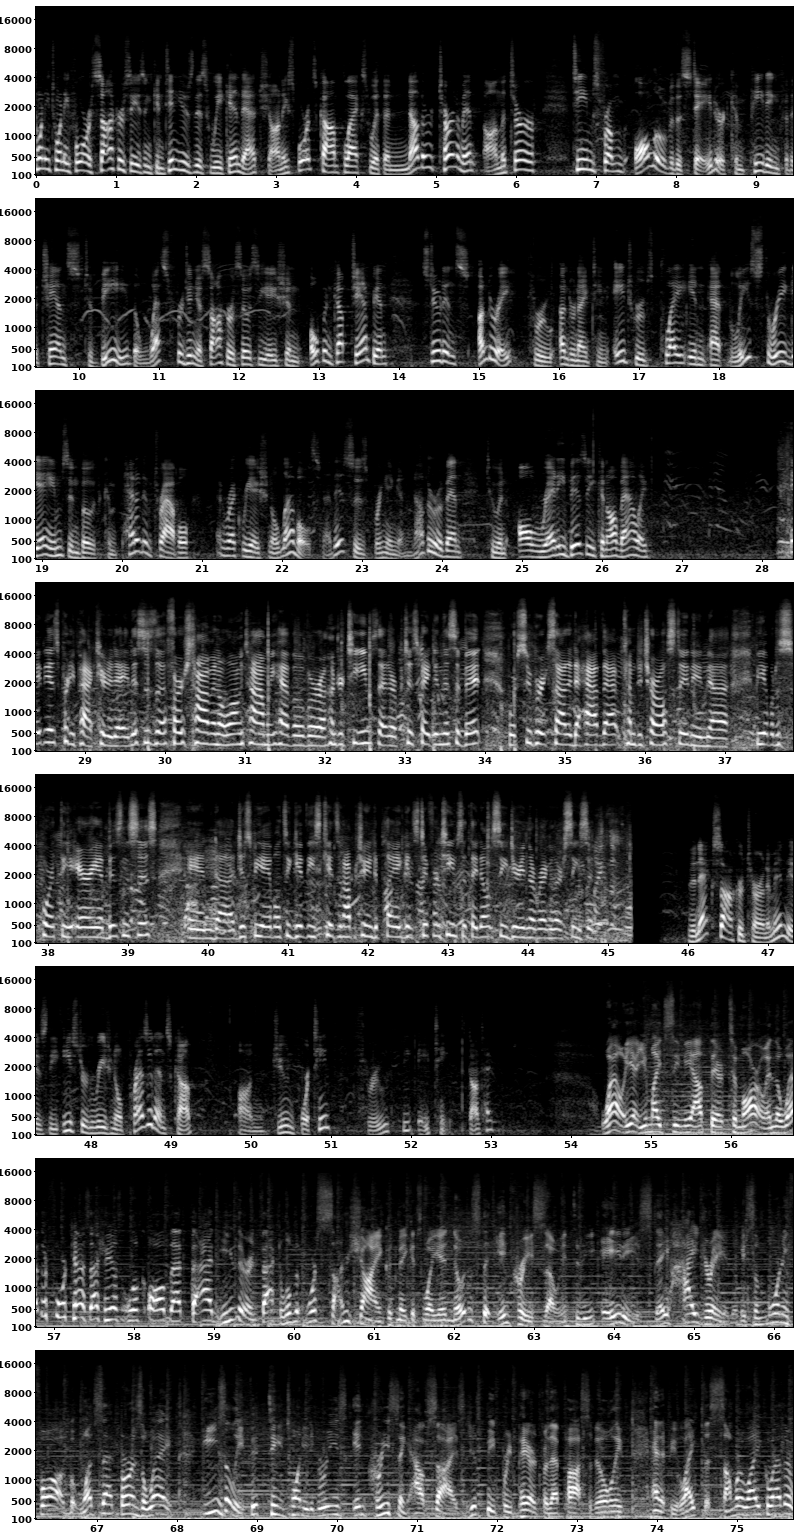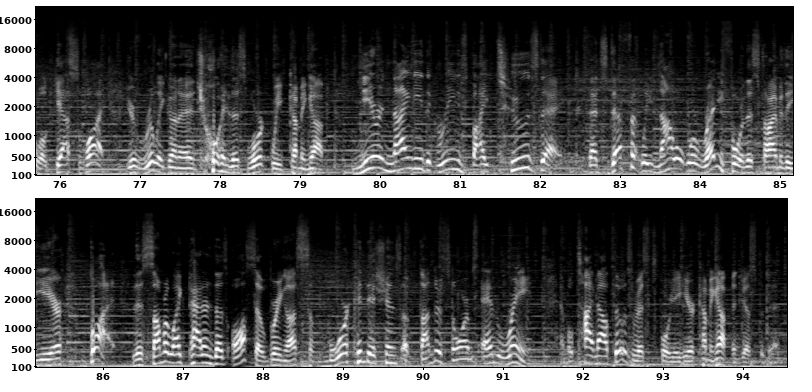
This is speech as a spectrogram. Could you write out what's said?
2024 soccer season continues this weekend at Shawnee Sports Complex with another tournament on the turf. Teams from all over the state are competing for the chance to be the West Virginia Soccer Association Open Cup champion. Students under 8 through under 19 age groups play in at least three games in both competitive travel and recreational levels. Now, this is bringing another event to an already busy Kanawha Valley. It is pretty packed here today. This is the first time in a long time we have over 100 teams that are participating in this event. We're super excited to have that come to Charleston and uh, be able to support the area businesses and uh, just be able to give these kids an opportunity to play against different teams that they don't see during the regular season. The next soccer tournament is the Eastern Regional President's Cup on June 14th through the 18th. Dante? Well, yeah, you might see me out there tomorrow. And the weather forecast actually doesn't look all that bad either. In fact, a little bit more sunshine could make its way in. Notice the increase, though, into the 80s. Stay hydrated. There'll be some morning fog, but once that burns away, easily 15, 20 degrees increasing outside. So just be prepared for that possibility. And if you like the summer-like weather, well, guess what? You're really going to enjoy this work week coming up. Near 90 degrees by Tuesday. That's definitely not what we're ready for this time of the year, but this summer-like pattern does also bring us some more conditions of thunderstorms and rain. And we'll time out those risks for you here coming up in just a bit.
